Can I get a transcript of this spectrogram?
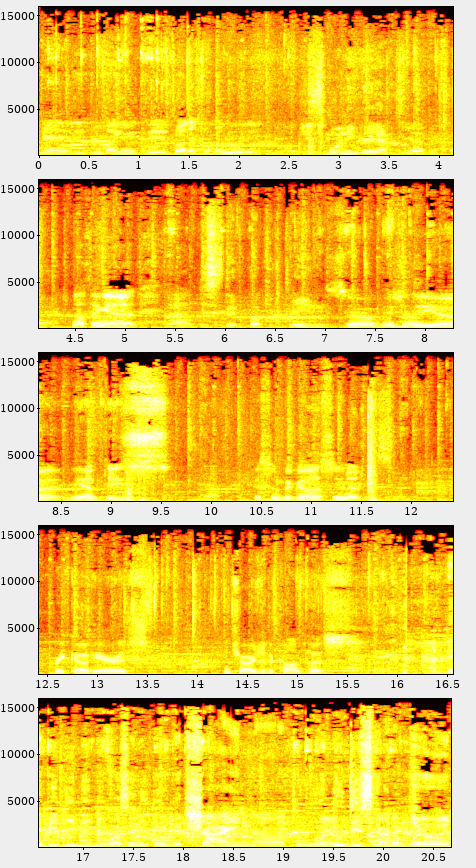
Mais nous avons des toilettes dedans. This morning they empty everything. Nothing in it. Yeah, this is the bucket clean. So these are the uh, the empties. Got some bagasse in it. Rico here is in charge of the compost. At the beginning, he was a little bit shy uh, to uh, do this kind of job.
